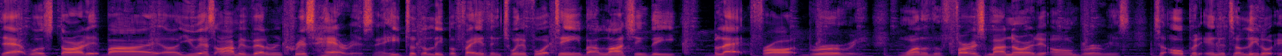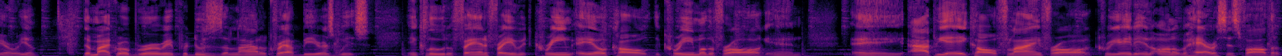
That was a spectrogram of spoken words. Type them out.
That was started by uh, U.S. Army veteran Chris Harris, and he took a leap of faith in 2014 by launching the Black Frog Brewery, one of the first minority owned breweries to open in the Toledo area. The microbrewery produces a line of craft beers, which include a fan favorite cream ale called the Cream of the Frog and a IPA called Flying Frog, created in honor of Harris's father.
